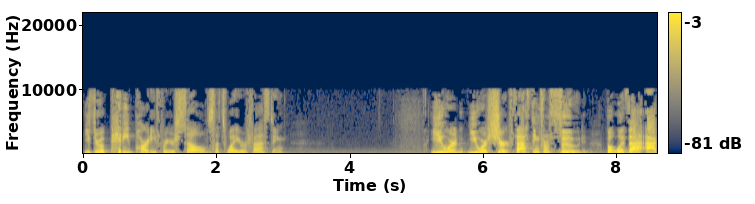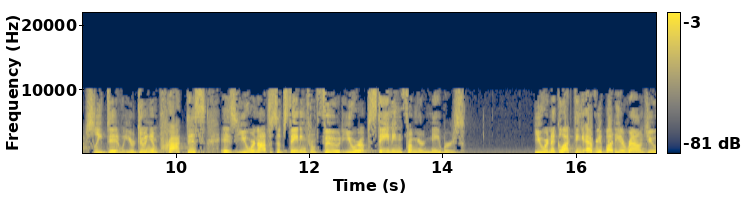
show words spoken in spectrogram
You threw a pity party for yourselves. That's why you were fasting. You were, you were sure fasting from food, but what that actually did, what you're doing in practice, is you were not just abstaining from food, you were abstaining from your neighbors. You were neglecting everybody around you,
